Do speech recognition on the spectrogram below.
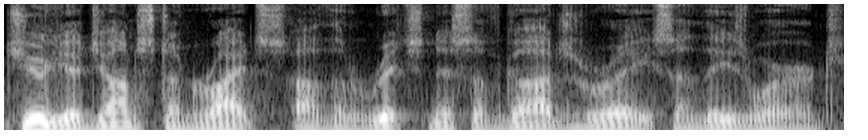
Julia Johnston writes of the richness of God's grace in these words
